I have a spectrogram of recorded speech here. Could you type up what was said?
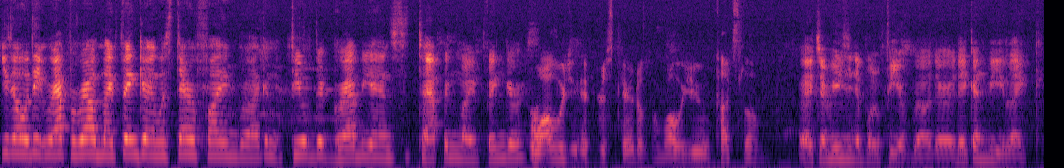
you know they wrap around my finger, and it was terrifying, bro. I can feel their grabby hands tapping my fingers. Why would you? If you're scared of them, why would you touch them? It's a reasonable fear, bro. They're, they can be like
